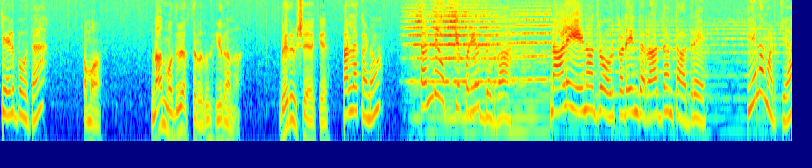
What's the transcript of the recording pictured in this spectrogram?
ಕೇಳ್ಬೋದಾ? ಅಮ್ಮ ನಾನ್ ಮದುವೆ ಆಗ್ತಿರೋದು ಹೀರಾನ. ಬೇರೆ ವಿಷಯ ಯಾಕೆ? ಅಲ್ಲ ಕಣೋ ತಂದೆ ಒಪ್ಪಿಗೆ ಪಡೆಯೋದ್ ಬೇಡ್ವಾ? ನಾಳೆ ಏನಾದ್ರೂ ಅವ್ರ ಕಡೆಯಿಂದ ರಾದ್ದ ಅಂತ ಆದ್ರೆ ಏನೋ ಮಾಡ್ತೀಯಾ?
